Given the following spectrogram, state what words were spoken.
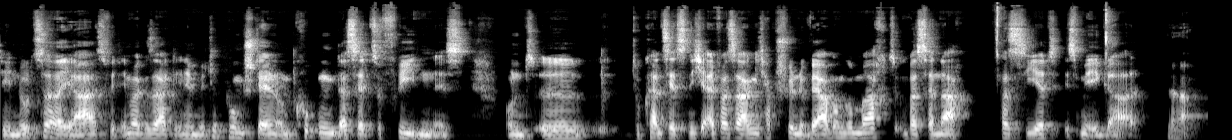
den Nutzer, ja, es wird immer gesagt, in den Mittelpunkt stellen und gucken, dass er zufrieden ist. Und äh, du kannst jetzt nicht einfach sagen, ich habe schöne Werbung gemacht und was danach passiert, ist mir egal. Ja,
